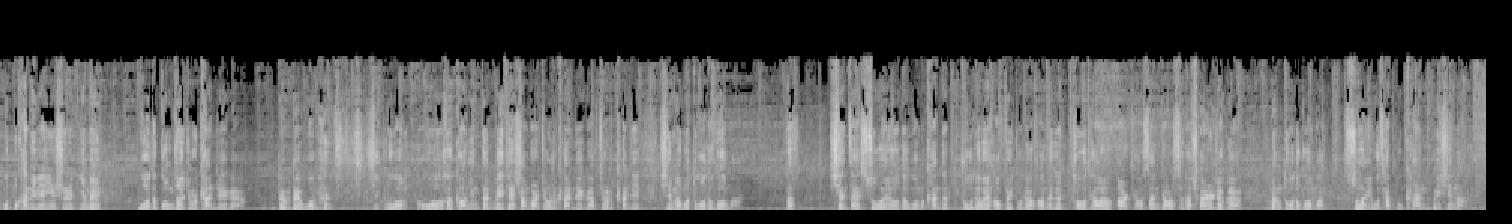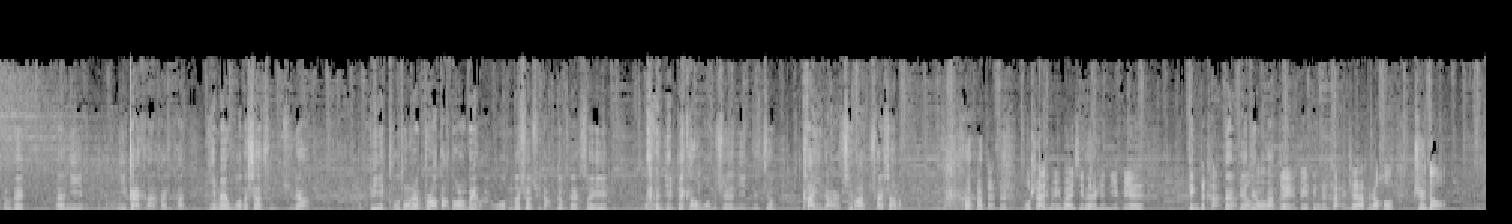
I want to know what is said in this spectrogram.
我不看的原因是因为。我的工作就是看这个呀，对不对？我们我我和高宁的每天上班就是看这个，就是看这新闻，我躲得过吗？那现在所有的我们看的主流也好，非主流也好，那个头条、二条、三条、四条全是这个呀，能躲得过吗？所以我才不看微信呢，对不对？呃，你你该看还是看，因为我的摄取取量比普通人不知道大多少倍了，我们的摄取量，对不对？所以 你别看我们学，你你就。看一点，其他全删了。不删也没关系，但是你别盯着看。对，别盯着看。对，别盯着看。然然后知道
